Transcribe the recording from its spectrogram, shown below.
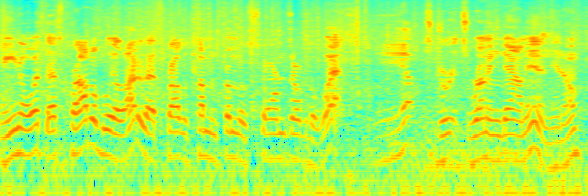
And you know what? That's probably a lot of that's probably coming from those storms over the west. Yep. It's, it's running down in, you know?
